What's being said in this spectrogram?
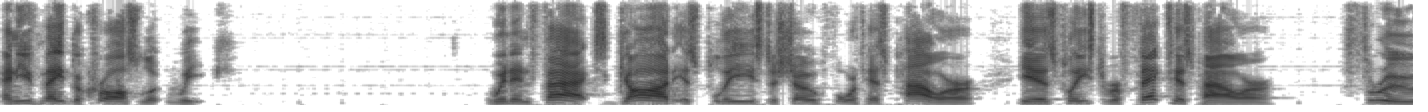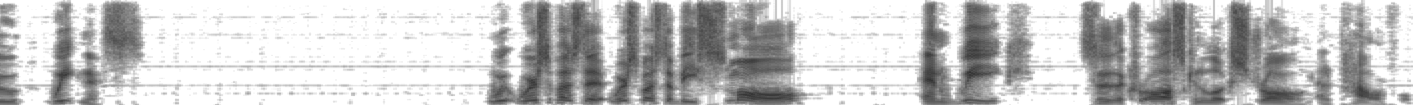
and you've made the cross look weak when in fact God is pleased to show forth his power he is pleased to perfect his power through weakness. We're supposed to, we're supposed to be small and weak so that the cross can look strong and powerful.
